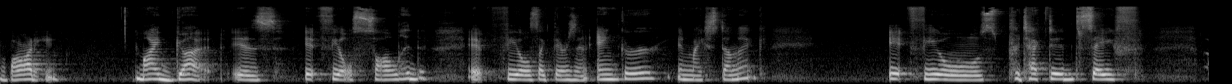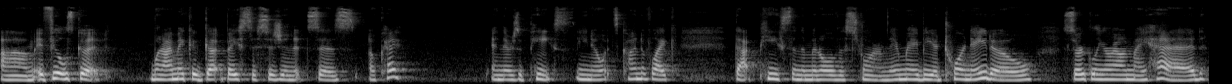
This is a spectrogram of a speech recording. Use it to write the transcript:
body. My gut is it feels solid. It feels like there's an anchor in my stomach. It feels protected safe. Um, it feels good. When i make a gut based decision it says okay and there's a peace. You know it's kind of like that peace in the middle of the storm. There may be a tornado circling around my head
